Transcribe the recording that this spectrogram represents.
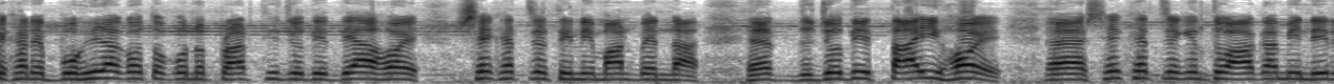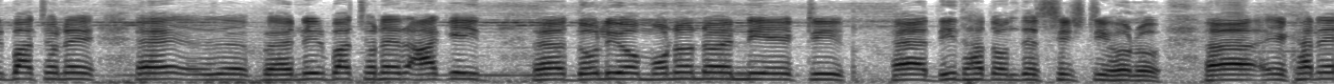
এখানে বহিরাগত কোনো প্রার্থী যদি দেয়া হয়, সেক্ষেত্রে তিনি মানবেন না। যদি তাই হয় সেক্ষেত্রে কিন্তু আগামী নির্বাচনে নির্বাচনের আগেই দলীয় মনোনয়ন নিয়ে একটি দ্বিধাদ্বন্দ্বের সৃষ্টি হলো। এখানে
